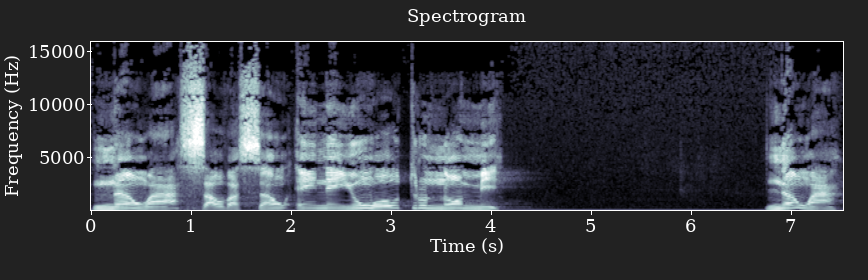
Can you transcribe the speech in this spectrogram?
Não há salvação em nenhum outro nome. Não há.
